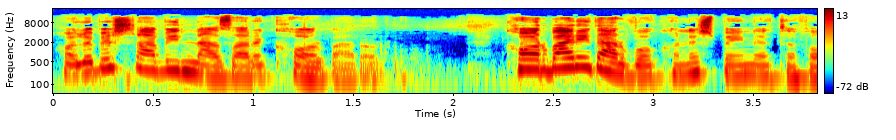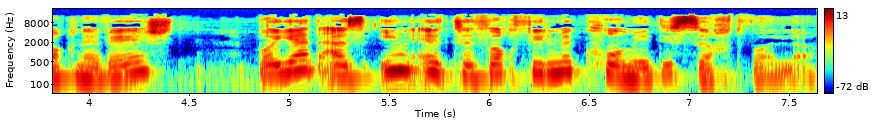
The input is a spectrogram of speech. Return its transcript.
حالا بشنوید نظر کاربرا رو کاربری در واکنش به این اتفاق نوشت باید از این اتفاق فیلم کمدی ساخت والا.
